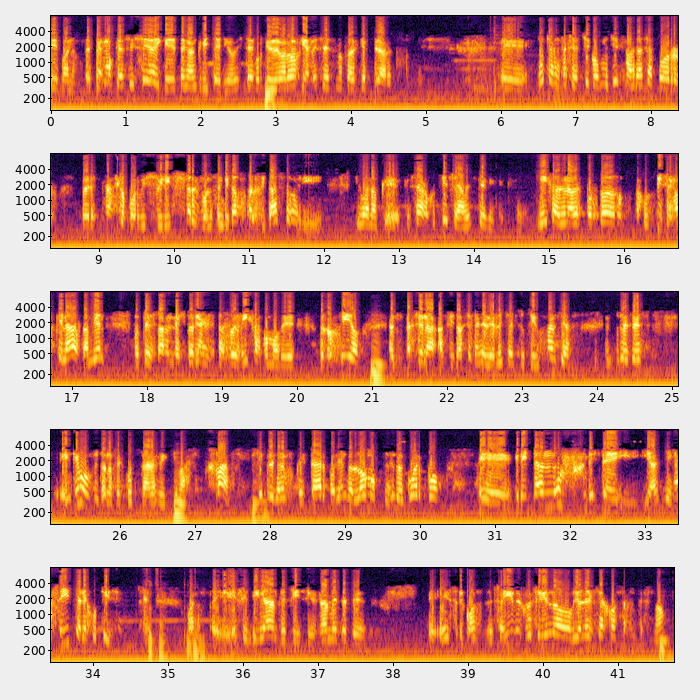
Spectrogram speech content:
Sí, bueno, esperemos que así sea y que tengan criterio, ¿viste? Porque de verdad que a veces no sabes qué esperar. muchas gracias, chicos, muchísimas gracias por, por por visibilizar, por los invitados al caso y, y bueno, que, que se haga justicia, ¿viste? Que, hija de una vez por todas la justicia, más que nada también, ustedes saben la historia de mi hija como de, de Rocío, mm. en relación a, situaciones de violencia en sus infancias. Entonces es, ¿en qué momento nos escuchan a las víctimas? Mm. Jamás. Mm. Siempre tenemos que estar poniendo el lomo, poniendo el cuerpo, eh, gritando, ¿viste? Y, y, así tenés justicia. bueno, eh, es indignante, sí, sí, realmente te, eh, es, seguir recibiendo violencias constantes, ¿no?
